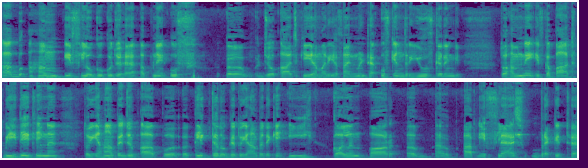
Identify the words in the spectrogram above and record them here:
अब हम इस लोगो को जो है, अपने उस जो आज की हमारी असाइनमेंट है, उसके अंदर यूज़ करेंगे। तो हमने इसका पाथ भी देख लेना है। तो यहाँ पे जब आप क्लिक करोगे तो यहाँ पे देखें ई कॉलन और आपकी फ्लैश ब्रैकेट है।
